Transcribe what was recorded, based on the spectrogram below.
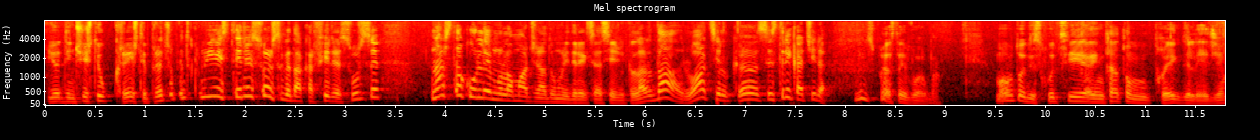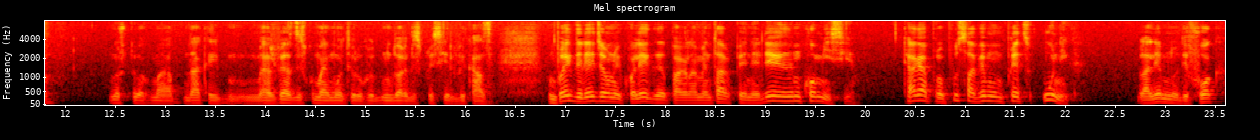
Eu din ce știu crește prețul pentru că nu este resursă, că dacă ar fi resurse, n-ar sta cu lemnul la marginea domnului Direcția Silvică. L-ar da, luați-l că se strică acelea. Despre asta e vorba. Am avut o discuție, a intrat un proiect de lege, nu știu acum dacă aș vrea să discut mai multe lucruri, nu doar despre Silvic azi. Un proiect de lege a unui coleg parlamentar PNL în comisie care a propus să avem un preț unic la lemnul de foc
